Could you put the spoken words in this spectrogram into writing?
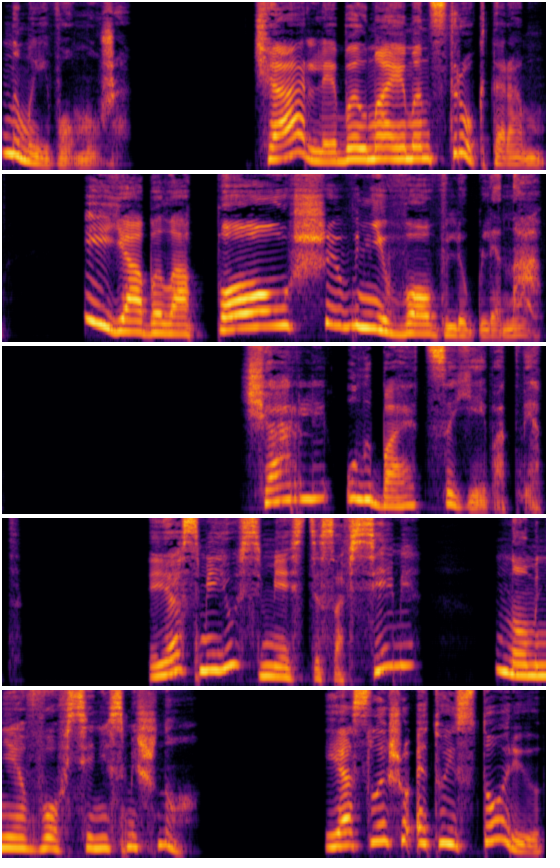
на моего мужа. Чарли был моим инструктором, и я была по уши в него влюблена. Чарли улыбается ей в ответ. Я смеюсь вместе со всеми, но мне вовсе не смешно. Я слышу эту историю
